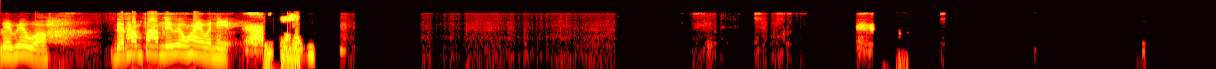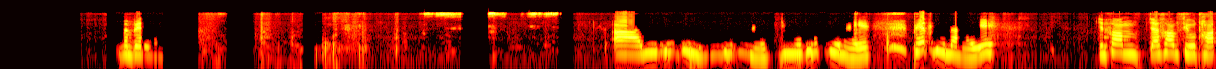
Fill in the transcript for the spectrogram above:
เลเวลเหรอ เดี๋ยวทำฟาร์มเลเวลให้วันนี้ มันเป็น อ่ายูเพชรอยู่ไหนเพชรอยู่ไหน จะซ่อมจะซ่อมซิลท็อต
